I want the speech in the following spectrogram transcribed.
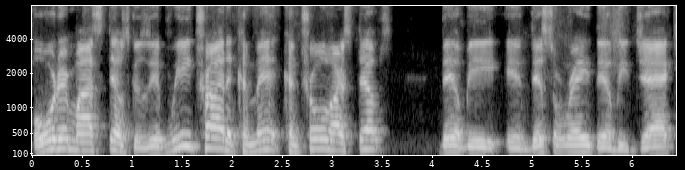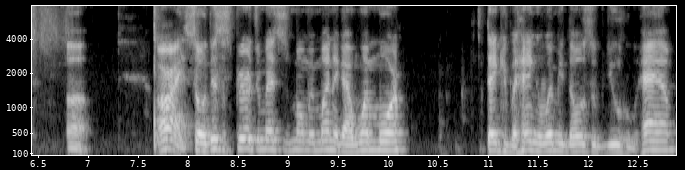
Order my steps, because if we try to command control our steps, they'll be in disarray, they'll be jacked up. All right, so this is spiritual message moment Monday. Got one more. Thank you for hanging with me. Those of you who have,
